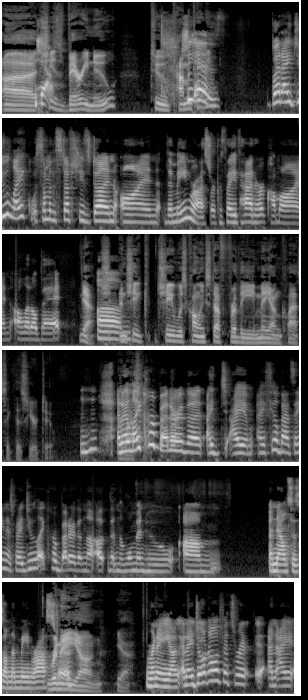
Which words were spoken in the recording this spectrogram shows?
Uh, Yeah. She's very new to commentating. She is. But I do like some of the stuff she's done on the main roster because they've had her come on a little bit. Yeah, Um, and she she was calling stuff for the Mae Young Classic this year too. And I like her better that I, I, I feel bad saying this, but I do like her better than the uh, than the woman who um, announces on the main roster. Renee Young. Yeah. Renee Young, and I don't know if it's Re- and I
